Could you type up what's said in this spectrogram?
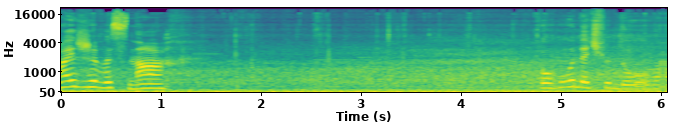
Майже весна. Погода чудова.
